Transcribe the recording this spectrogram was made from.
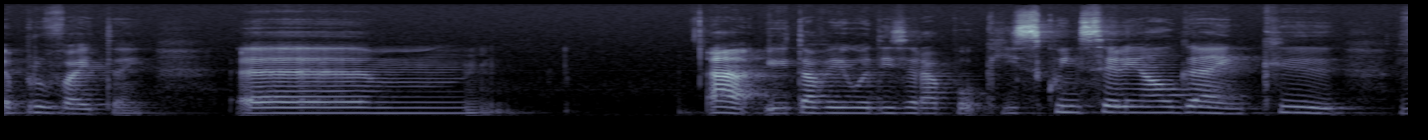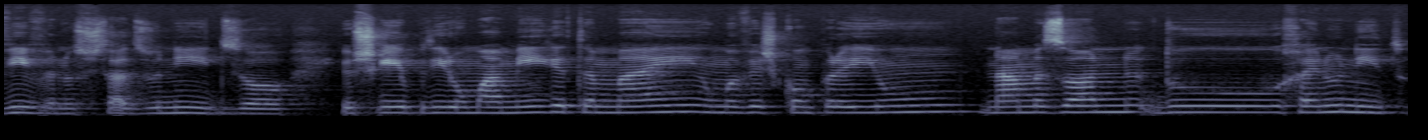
aproveitem. Um... Ah, eu estava eu a dizer há pouco, e se conhecerem alguém que viva nos Estados Unidos, ou eu cheguei a pedir a uma amiga também, uma vez comprei um na Amazon do Reino Unido.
